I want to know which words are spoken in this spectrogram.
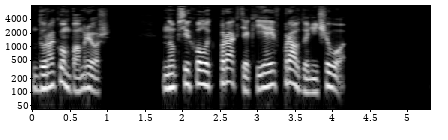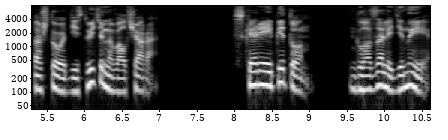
дураком помрешь. Но психолог-практик я и вправду ничего. А что, действительно волчара? Скорее питон. Глаза ледяные,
